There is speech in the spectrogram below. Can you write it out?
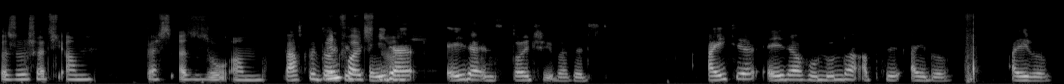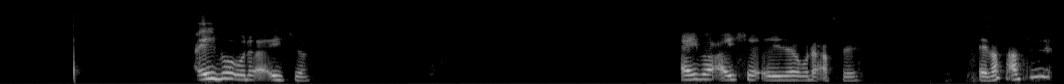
also das hört sich am besten, also so am Was bedeutet sinnvollsten Ada, ins Deutsche übersetzt? Eiche, Elder, Holunder, Apfel, Eibe. Eibe. Eibe oder Eiche? Eibe, Eiche, Elder oder Apfel? Ey, was Apfel?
